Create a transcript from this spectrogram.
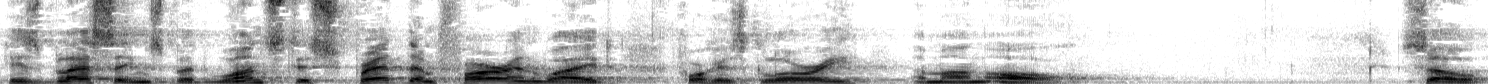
his blessings, but wants to spread them far and wide for his glory among all. So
